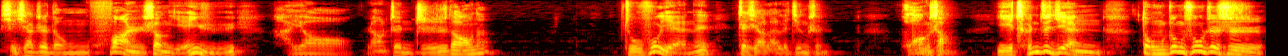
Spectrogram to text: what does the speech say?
写下这等犯上言语，还要让朕知道呢？主父偃呢，这下来了精神。皇上，以臣之见，董仲舒这是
